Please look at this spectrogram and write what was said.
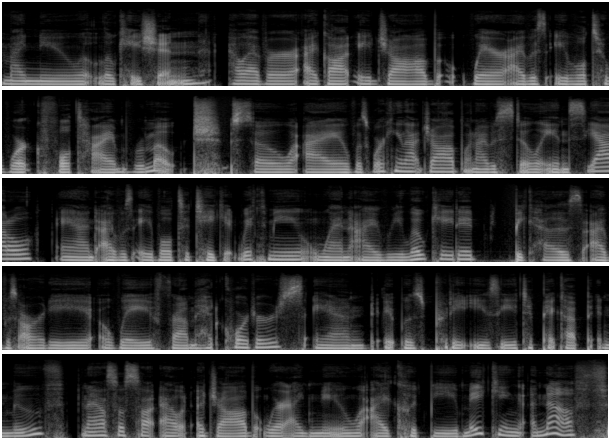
my new location. However, I got a job where I was able to work full time remote. So I was working that job when I was still in Seattle, and I was able to take it with me when I relocated because I was already away from headquarters and it was pretty easy to pick up and move. And I also sought out a job where I knew I could be making enough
